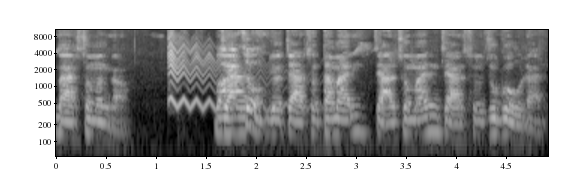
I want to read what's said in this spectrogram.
બારસો મંગાવો. બારસો? જો ચારસો તમારી ચારસો મારી ચારસો જુગો ઉડાવે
